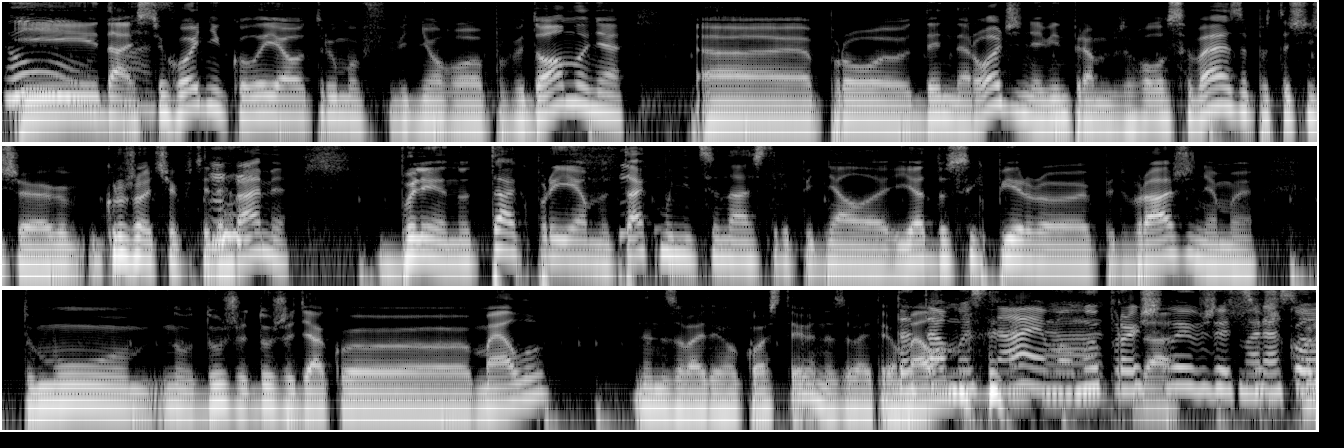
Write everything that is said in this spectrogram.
О, і да, сьогодні, коли я отримав від нього повідомлення е, про день народження, він прям голосове запис, точніше, кружочок в телеграмі. Блін, ну так приємно, так мені це настрій підняло. Я до сих пір е, під враженнями. Тому ну дуже дуже дякую Мелу. Не називайте його Костею, називайте його Та Мелом. Та ми знаємо, ми пройшли вже цю школу.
